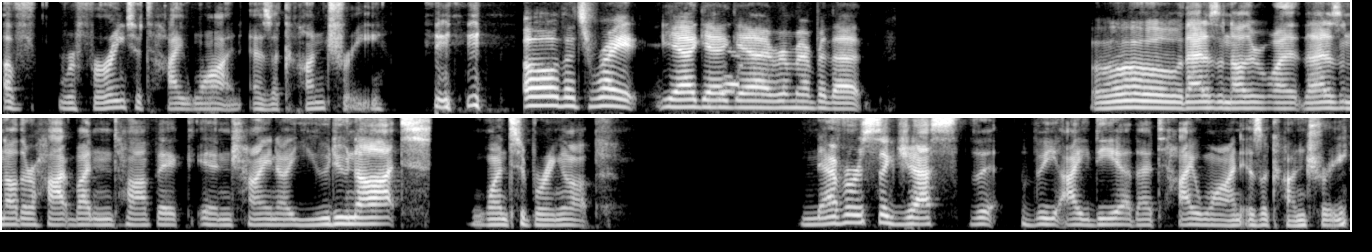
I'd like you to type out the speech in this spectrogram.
of referring to Taiwan as a country. Oh, that's right. Yeah, yeah, yeah. I remember that. Oh, that is another one. That is another hot button topic in China. You do not want to bring up. Never suggest the the idea that Taiwan is a country.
